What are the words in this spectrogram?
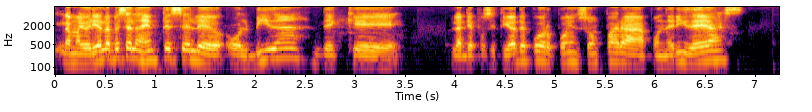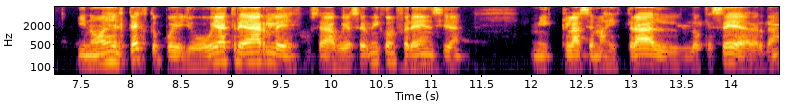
la mayoría de las veces la gente se le olvida de que las diapositivas de PowerPoint son para poner ideas y no es el texto. Pues yo voy a crearle, o sea, voy a hacer mi conferencia, mi clase magistral, lo que sea, ¿verdad?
